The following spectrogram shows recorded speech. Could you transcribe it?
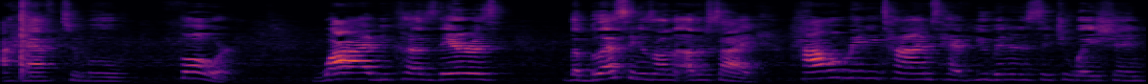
I have to move forward. Why? Because there is the blessing is on the other side. How many times have you been in a situation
